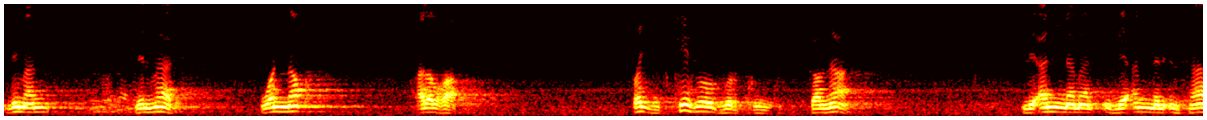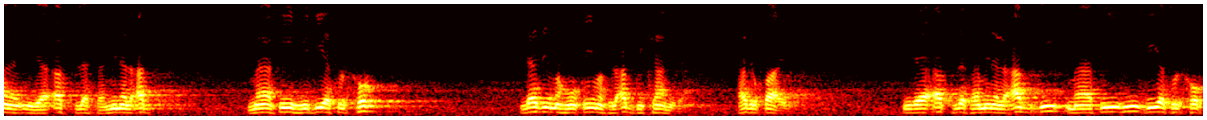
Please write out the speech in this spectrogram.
لمن؟ للمال. والنقص على الغاصب. طيب كيف ويرد قيمته قال نعم. لأن من لأن الإنسان إذا أتلف من العبد ما فيه دية الحر لزمه قيمة العبد كاملة. هذه القاعدة. إذا أتلف من العبد ما فيه دية الحر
